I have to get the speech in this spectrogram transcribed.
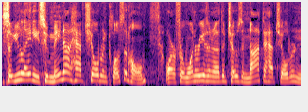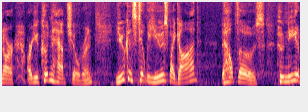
So, you ladies who may not have children close at home, or for one reason or another chosen not to have children, or, or you couldn't have children, you can still be used by God to help those who need a,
